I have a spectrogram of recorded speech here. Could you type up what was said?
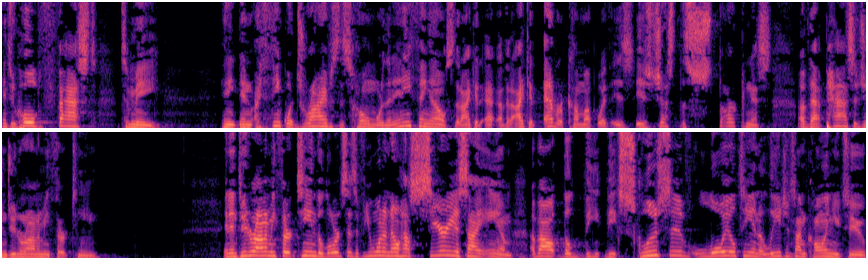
and to hold fast to me. And, and I think what drives this home more than anything else that I could, that I could ever come up with is, is just the starkness of that passage in Deuteronomy 13. And in Deuteronomy 13, the Lord says, if you want to know how serious I am about the, the, the, exclusive loyalty and allegiance I'm calling you to,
